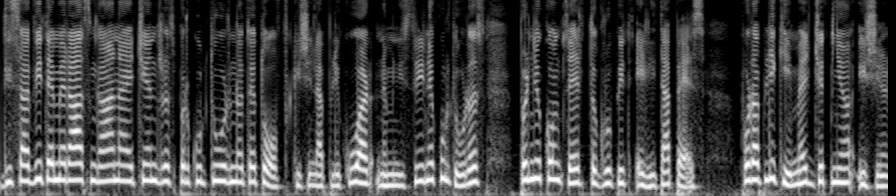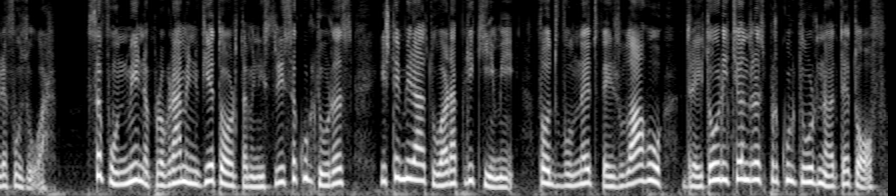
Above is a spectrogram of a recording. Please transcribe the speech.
Disa vite me radhë nga ana e Qendrës për Kulturë në Tetovë kishin aplikuar në Ministrinë e Kulturës për një koncert të grupit Elita pesë, por aplikimet gjithnjë ishin refuzuar. Së fundmi në programin vjetor të Ministrisë së Kulturës ishte miratuar aplikimi, thotë Vullnet Fejzullahu, drejtor i Qendrës për Kulturë në Tetovë.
